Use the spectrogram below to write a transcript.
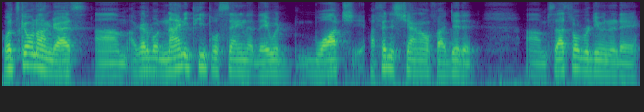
What's going on guys? Um, I got about 90 people saying that they would watch a fitness channel if I did it. Um, so that's what we're doing today.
